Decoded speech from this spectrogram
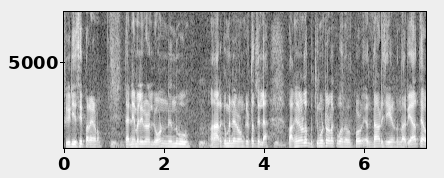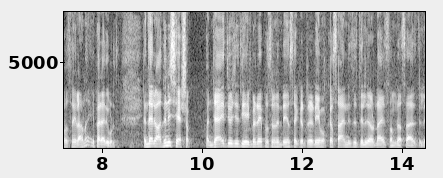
സി ഡി എസ് സി പറയണം. തന്നെയുമല്ല ഇവിടെ ലോൺ നിന്ന് പോവും. ആർക്കും പിന്നെ ലോൺ കിട്ടത്തില്ല. അപ്പം അങ്ങനെയുള്ള ബുദ്ധിമുട്ടുകളൊക്കെ വന്നപ്പോൾ എന്താണ് ചെയ്യേണ്ടതെന്ന് അറിയാത്ത അവസ്ഥയിലാണ് ഈ പരാതി കൊടുത്തത്. എന്തായാലും അതിനുശേഷം പഞ്ചായത്ത് വെച്ച് ഇവരുടെ പ്രസിഡന്റിന്റെയും സെക്രട്ടറിയുടെയും ഒക്കെ സാന്നിധ്യത്തിൽ ഉണ്ടായ സംസാരത്തിൽ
